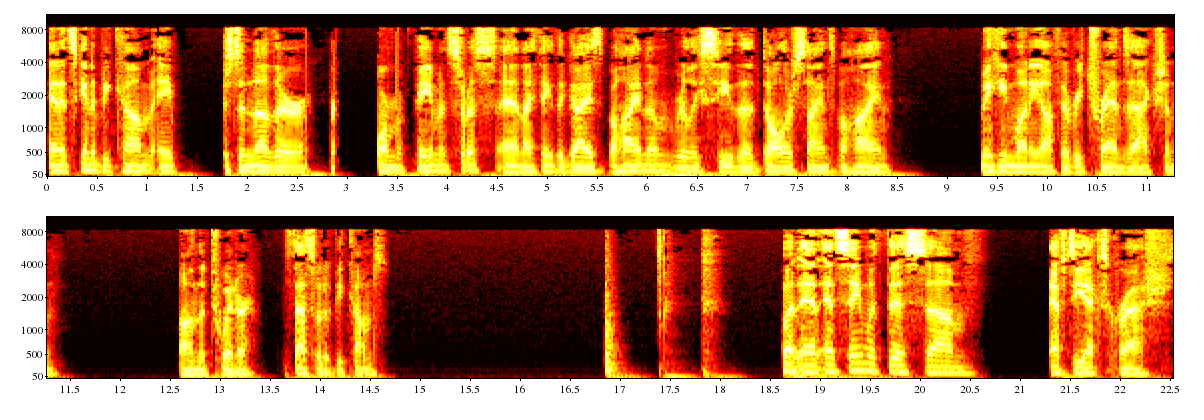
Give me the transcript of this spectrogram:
and it's going to become a, just another form of payment service. And I think the guys behind them really see the dollar signs behind making money off every transaction on the Twitter, if that's what it becomes. But and and same with this um, FTX crash.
